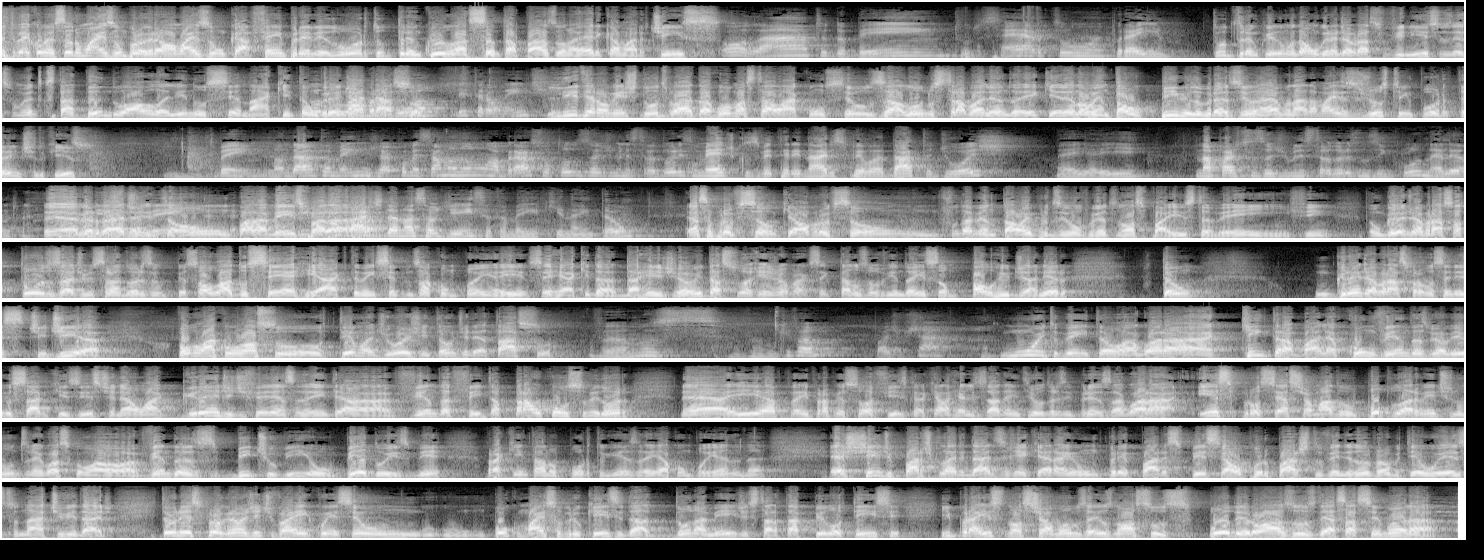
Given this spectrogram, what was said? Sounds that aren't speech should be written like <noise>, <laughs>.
Muito bem, começando mais um programa, mais um Café Empreendedor, tudo tranquilo na Santa Paz, dona Érica Martins. Olá, tudo bem? Tudo certo? Por aí? Tudo tranquilo, mandar um grande abraço pro Vinícius nesse momento que está dando aula ali no Senac, então um grande abraço. Rua, literalmente? Literalmente do outro lado da rua, mas está lá com seus alunos trabalhando aí, querendo aumentar o PIB do Brasil, né? Nada mais justo e importante do que isso. Muito bem, mandar também, já começar mandando um abraço a todos os administradores, médicos, veterinários pela data de hoje. Né? E aí, na parte dos administradores nos inclui, né, Leandro? É, é verdade. <laughs> Então, parabéns e para parte da nossa audiência também aqui, né? Então, essa profissão que é uma profissão fundamental aí para o desenvolvimento do nosso país também, enfim. Então, um grande abraço a todos os administradores, o pessoal lá do CRA, que também sempre nos acompanha aí, o CRA aqui da, da região e da sua região, para você que está nos ouvindo aí em São Paulo, Rio de Janeiro. Então, um grande abraço para você neste dia. Vamos lá com o nosso tema de hoje, então, diretaço? Vamos, vamos que vamos. Pode puxar. Muito bem, então. Agora, quem trabalha com vendas, meu amigo, sabe que existe né, uma grande diferença entre a venda feita para o consumidor né, e, para a pessoa física, aquela realizada entre outras empresas. Agora, esse processo chamado popularmente no mundo do negócio como a vendas B2B ou B2B, para quem está no português aí acompanhando, né, é cheio de particularidades e requer aí um preparo especial por parte do vendedor para obter o êxito na atividade. Então, nesse programa, a gente vai conhecer um, um pouco mais sobre o case da Dona Made, startup pelotense, e para isso nós chamamos aí os nossos poderosos dessa semana.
